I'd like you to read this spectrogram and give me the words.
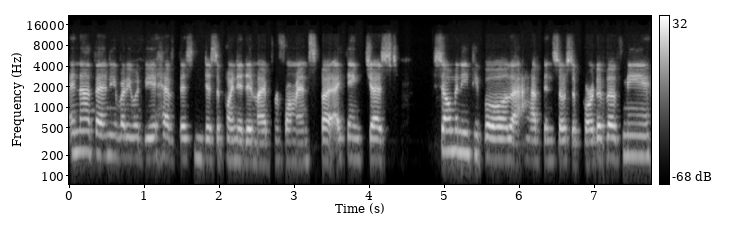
and not that anybody would be have been disappointed in my performance, but I think just so many people that have been so supportive of me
